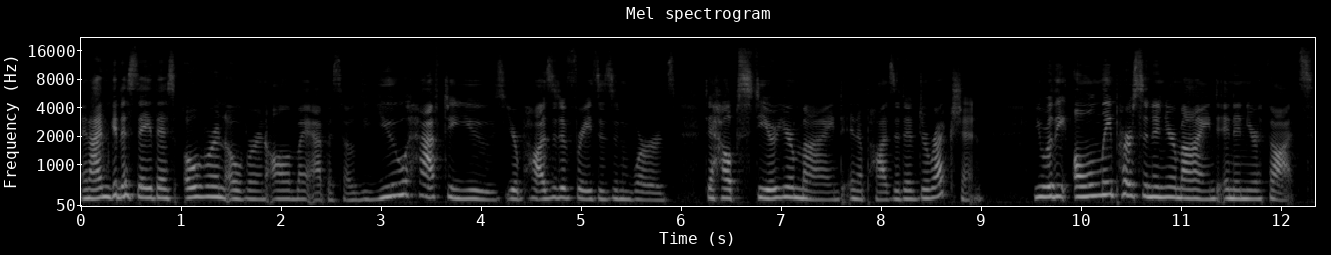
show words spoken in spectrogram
And I'm going to say this over and over in all of my episodes. You have to use your positive phrases and words to help steer your mind in a positive direction. You are the only person in your mind and in your thoughts.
